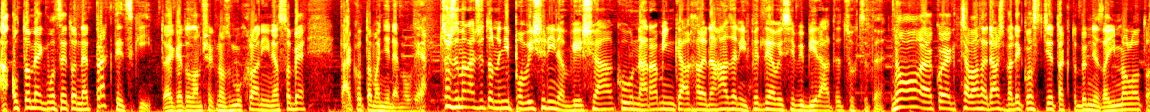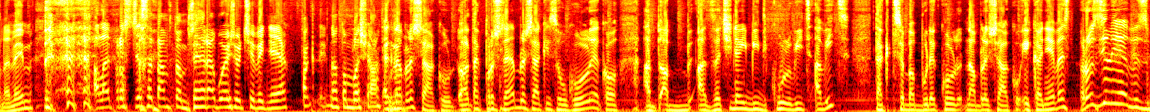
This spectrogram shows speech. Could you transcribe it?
A o tom, jak moc je to nepraktický, to jak je to tam všechno zmuchlaný na sobě, tak o tom ani nemluvě. Což znamená, že to není povyšený na věšáku, na ramínkách, ale naházený v pytli a vy si vybíráte, co chcete. No, jako jak třeba hledáš velikosti, tak to by mě zajímalo, to nevím. Ale prostě se tam v tom přehrabuješ očividně, jak fakt jak na tom blešáku. Jak na blešáku, ale tak proč ne? Blešáky jsou cool, jako a, a, a začínají být cool víc a víc, tak třeba bude cool na blešáku i Kanye West. Rozdíl je s,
